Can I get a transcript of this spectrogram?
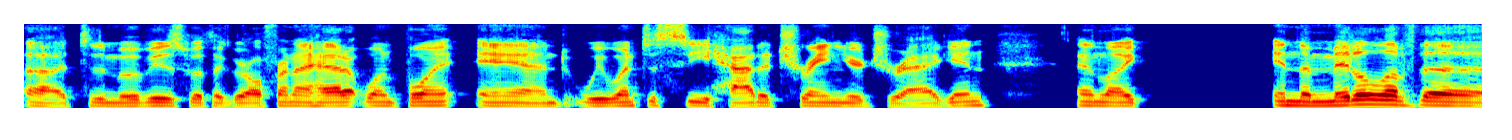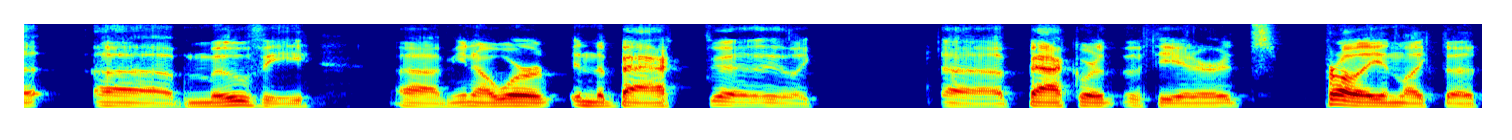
uh, to the movies with a girlfriend I had at one point, and we went to see How to Train Your Dragon. And like in the middle of the uh movie, um, you know, we're in the back, uh, like uh, back or the theater. It's probably in like the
